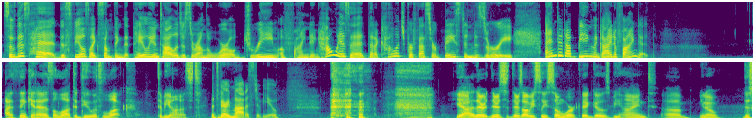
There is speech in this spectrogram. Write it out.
So, this head, this feels like something that paleontologists around the world dream of finding. How is it that a college professor based in Missouri ended up being the guy to find it? I think it has a lot to do with luck, to be honest. That's very modest of you. yeah, there, there's there's obviously some work that goes behind, um, you know, this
